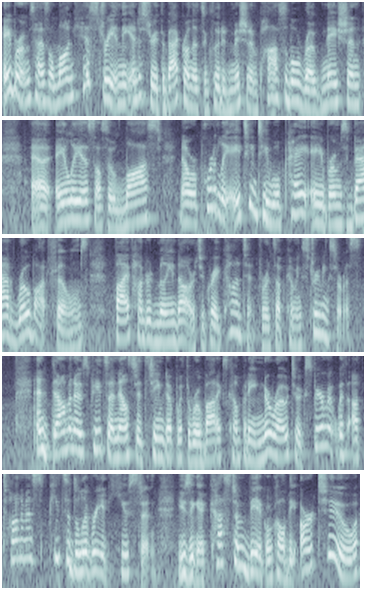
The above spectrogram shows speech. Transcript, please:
Abrams has a long history in the industry with a background that's included Mission Impossible, Rogue Nation, uh, Alias, also Lost. Now, reportedly, AT&T will pay Abrams Bad Robot Films $500 million to create content for its upcoming streaming service. And Domino's Pizza announced it's teamed up with the robotics company Nuro to experiment with autonomous pizza delivery in Houston using a custom vehicle called the R2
